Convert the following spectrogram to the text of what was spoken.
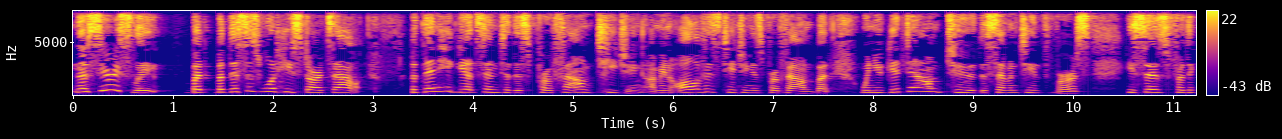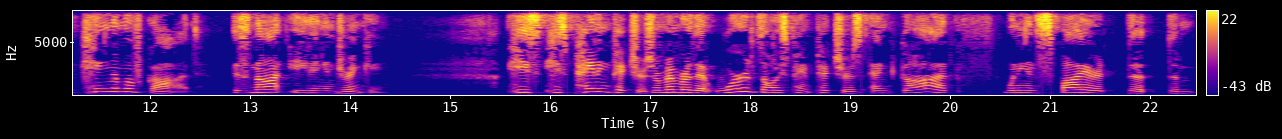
No, seriously, but, but this is what he starts out. But then he gets into this profound teaching. I mean, all of his teaching is profound, but when you get down to the 17th verse, he says, for the kingdom of God is not eating and drinking. He's, he's painting pictures. Remember that words always paint pictures and God, when he inspired the, the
